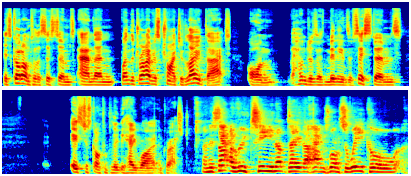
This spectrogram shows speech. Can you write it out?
It's got onto the systems, and then when the drivers tried to load that on hundreds of millions of systems, it's just gone completely haywire and crashed. And is that a routine update that happens once a week or?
